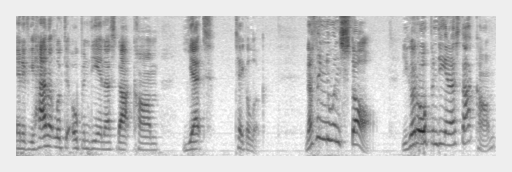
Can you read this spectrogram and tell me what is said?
And if you haven't looked at OpenDNS.com yet, take a look. Nothing to install. You go to OpenDNS.com.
